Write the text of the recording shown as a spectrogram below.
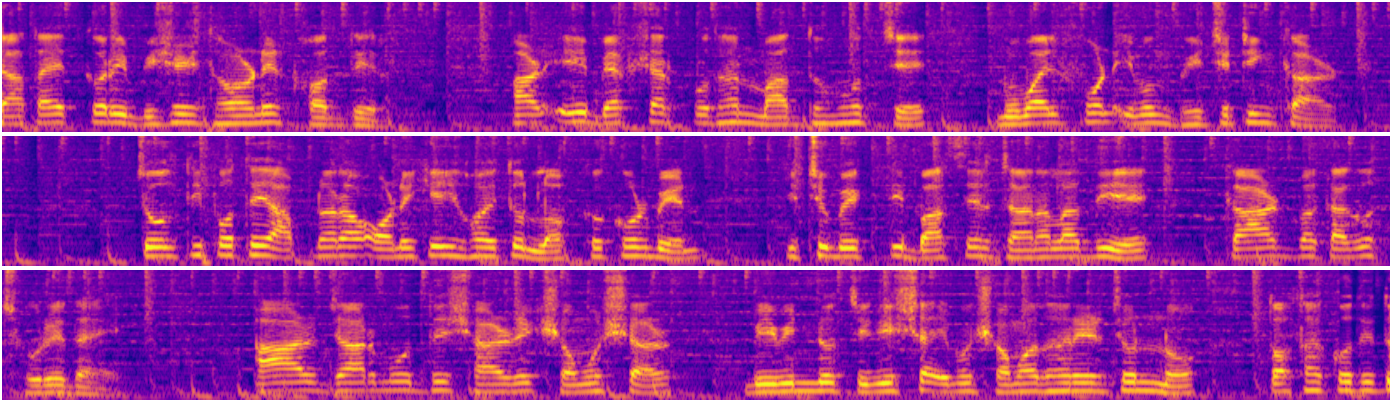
যাতায়াত করে বিশেষ ধরনের খদ্দের। আর এই ব্যবসার প্রধান মাধ্যম হচ্ছে মোবাইল ফোন এবং ভিজিটিং কার্ড। চলতি পথে আপনারা অনেকেই হয়তো লক্ষ্য করবেন, কিছু ব্যক্তি বাসের জানালা দিয়ে কার্ড বা কাগজ ছুড়ে দেয়। আর যার মধ্যে শারীরিক সমস্যার বিভিন্ন চিকিৎসা এবং সমাধানের জন্য তথাকথিত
